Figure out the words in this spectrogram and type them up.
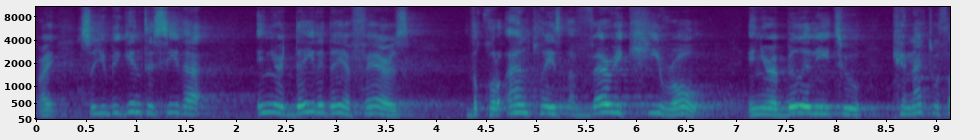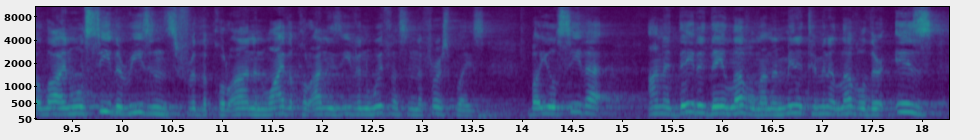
Right? So you begin to see that in your day-to-day affairs, the Quran plays a very key role in your ability to connect with Allah. And we'll see the reasons for the Quran and why the Quran is even with us in the first place. But you'll see that on a day to day level, on a minute to minute level, there is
